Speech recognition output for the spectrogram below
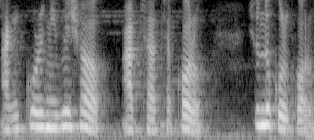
আগে করে নিবে সব? আচ্ছা আচ্ছা করো। সুন্দর করে করো।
